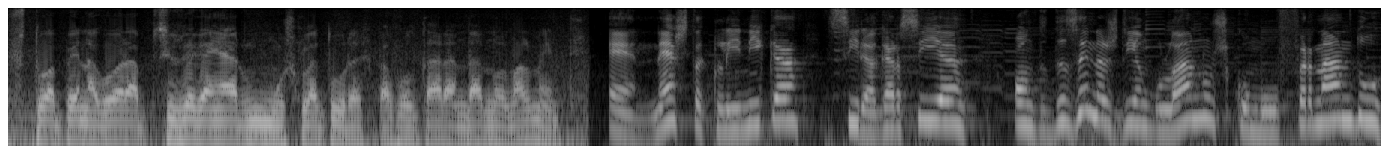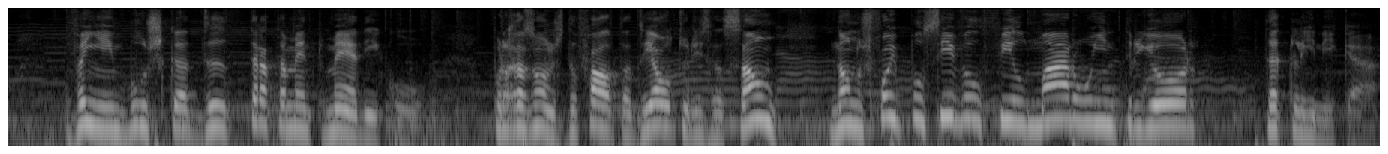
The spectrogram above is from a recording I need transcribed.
Estou apenas agora, preciso ganhar musculaturas para voltar a andar normalmente. É nesta clínica, Cira Garcia, onde dezenas de angolanos, como o Fernando, vêm em busca de tratamento médico. Por razões de falta de autorização, não nos foi possível filmar o interior da clínica.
